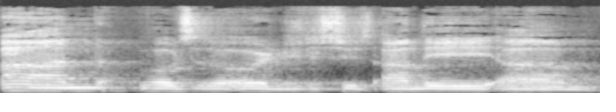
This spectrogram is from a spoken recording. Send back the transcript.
on what was the word you just used on the um,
